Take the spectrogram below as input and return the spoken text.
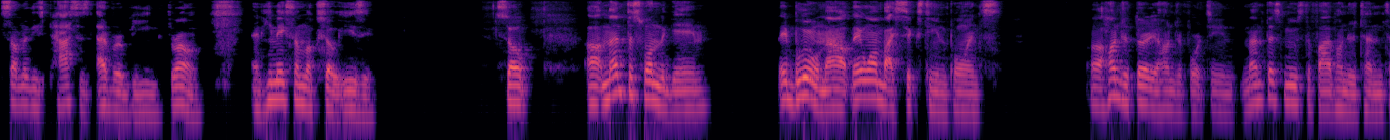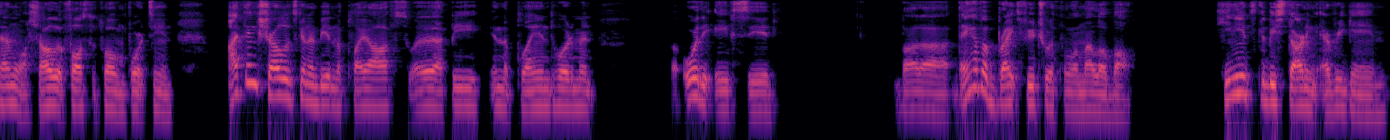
some of these passes ever being thrown, and he makes them look so easy. So, uh, Memphis won the game. They blew him out. They won by 16 points. 130 114. Memphis moves to 510 10 while Charlotte falls to 12 and 14. I think Charlotte's going to be in the playoffs, whether that be in the play in tournament or the eighth seed. But uh, they have a bright future with the LaMelo Ball. He needs to be starting every game.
